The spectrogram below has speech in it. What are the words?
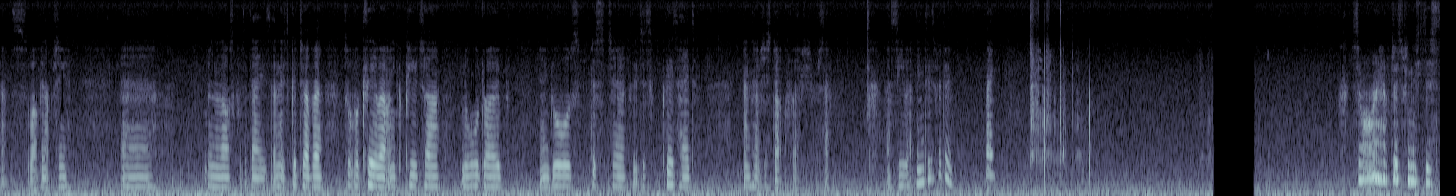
that's what I've been to uh, in the last couple of days. And it's good to have a sort of a clear out on your computer in the wardrobe and drawers just because it just clears head and helps you start fresh. So I'll see you at the end of this video. Bye so I have just finished this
